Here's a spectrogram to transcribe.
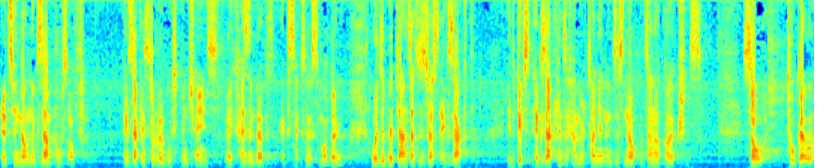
let's say, known examples of exactly solvable spin chains, like Heisenberg's XXX model, where the Bethe ansatz is just exact. It gives exactly the Hamiltonian and there's no, there are no corrections. So to go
